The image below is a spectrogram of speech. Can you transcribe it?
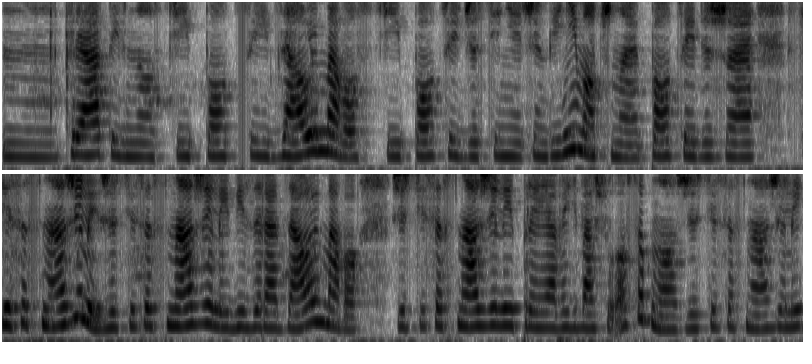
mm, kreatívnosti, pocit zaujímavosti, pocit, že ste niečím výnimočné, pocit, že ste sa snažili, že ste sa snažili vyzerať zaujímavo, že ste sa snažili prejaviť vašu osobnosť, že ste sa snažili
